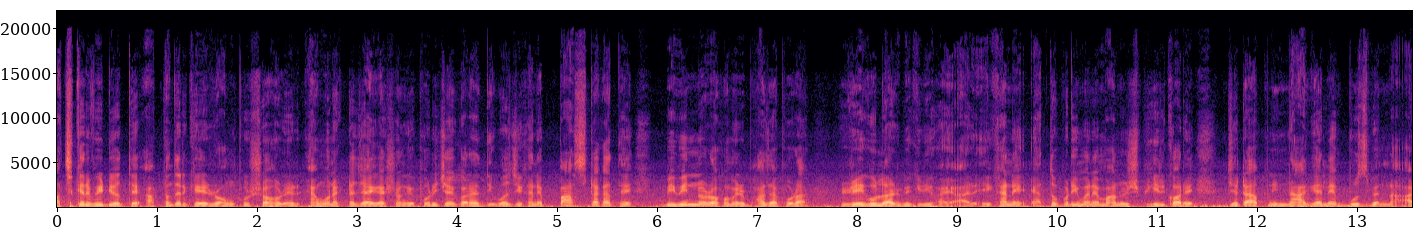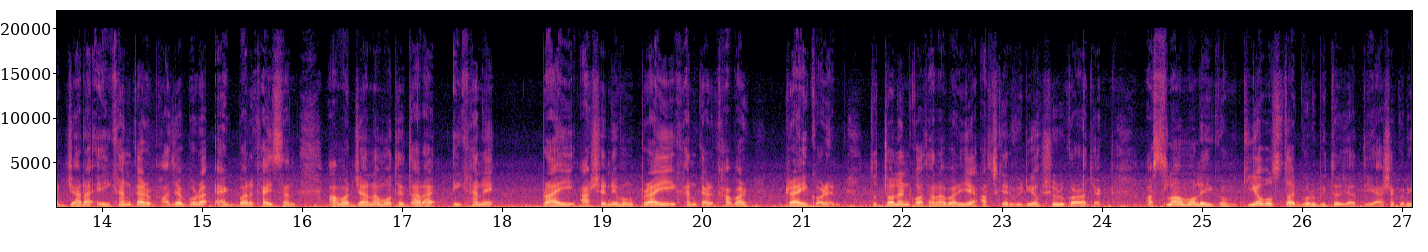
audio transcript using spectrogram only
আজকের ভিডিওতে আপনাদেরকে রংপুর শহরের এমন একটা জায়গার সঙ্গে পরিচয় করায় দিব, যেখানে পাঁচ টাকাতে বিভিন্ন রকমের ভাজা পোড়া রেগুলার বিক্রি হয়। আর এখানে এত পরিমাণে মানুষ ভিড় করে যেটা আপনি না গেলে বুঝবেন না। আর যারা এইখানকার ভাজা পোড়া একবার খাইছেন, আমার জানা মতে তারা এখানে প্রায়ই আসেন এবং প্রায়ই এখানকার খাবার ট্রাই করেন। তো চলেন কথা না বাড়িয়ে আজকের ভিডিও শুরু করা যাক। আসসালামু আলাইকুম, কী অবস্থা গর্বিত জাতি? আশা করি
